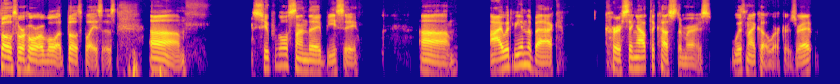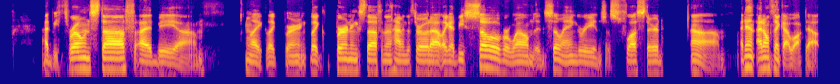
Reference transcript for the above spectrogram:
both were horrible at both places. Um, Super Bowl Sunday, BC. Um, I would be in the back, cursing out the customers with my coworkers. Right, I'd be throwing stuff. I'd be um, like like burning like burning stuff and then having to throw it out. Like I'd be so overwhelmed and so angry and just flustered. Um, I didn't. I don't think I walked out.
